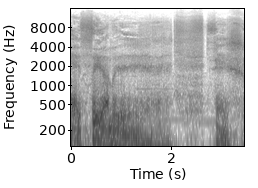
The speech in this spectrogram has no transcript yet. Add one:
É, FM. Fechou.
